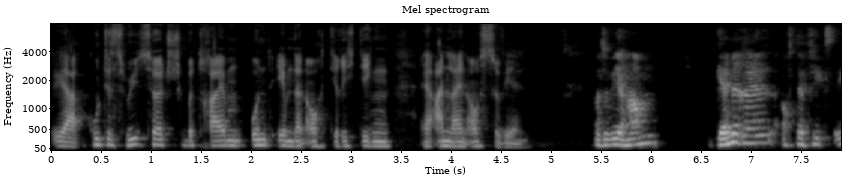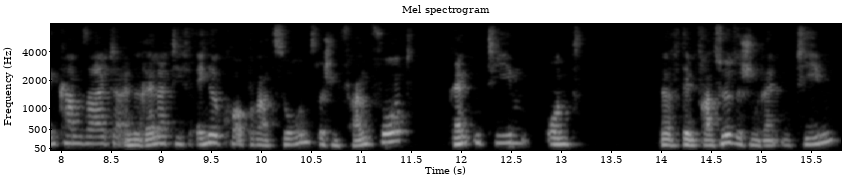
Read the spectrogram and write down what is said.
ja, gutes Research zu betreiben und eben dann auch die richtigen äh, Anleihen auszuwählen? Also wir haben generell auf der Fixed Income Seite eine relativ enge Kooperation zwischen Frankfurt Rententeam und äh, dem französischen Rententeam.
